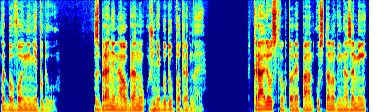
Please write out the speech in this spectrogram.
lebo vojny nebudú zbranie na obranu už nebudú potrebné. Kráľovstvo, ktoré pán ustanoví na zemi,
